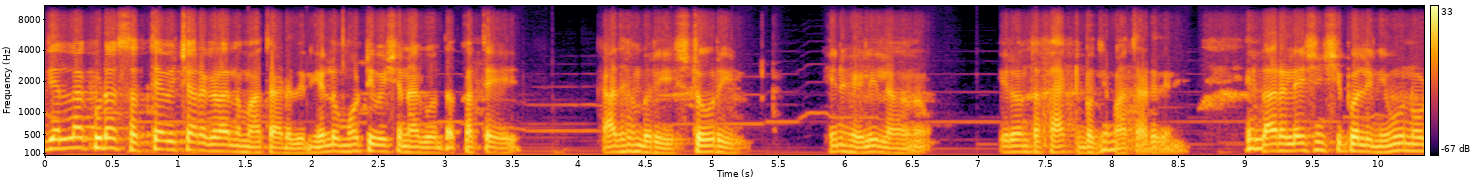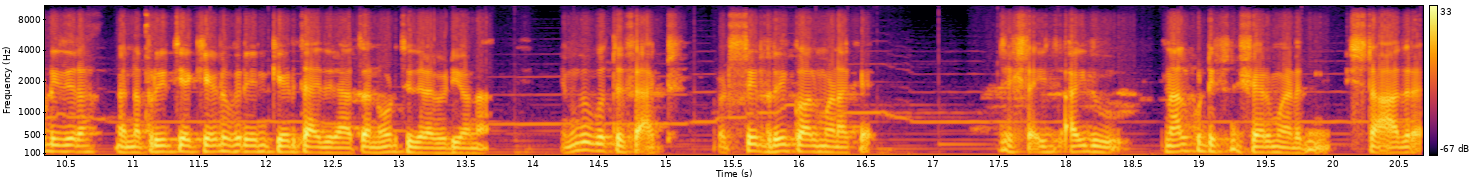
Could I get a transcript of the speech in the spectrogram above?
ಇದೆಲ್ಲ ಕೂಡ ಸತ್ಯ ವಿಚಾರಗಳನ್ನ ಮಾತಾಡಿದೀನಿ ಎಲ್ಲೋ ಮೋಟಿವೇಶನ್ ಆಗುವಂತ ಕತೆ, ಕಾದಂಬರಿ ಸ್ಟೋರಿ ಏನು ಹೇಳಿಲ್ಲ ನಾನು. ಇರುವಂತ ಫ್ಯಾಕ್ಟ್ ಬಗ್ಗೆ ಮಾತಾಡಿದೀನಿ ಎಲ್ಲಾ ರಿಲೇಶನ್ಶಿಪ್ ಅಲ್ಲಿ ನೀವು ನೋಡಿದೀರಾ ನನ್ನ ಪ್ರೀತಿಯ ಕೇಳುಗರು ಏನ್ ಕೇಳ್ತಾ ಇದ್ದೀರಾ ಅಥವಾ ನೋಡ್ತಿದ್ದೀರಾ ವಿಡಿಯೋನ ನಿಮಗೂ ಗೊತ್ತು ಫ್ಯಾಕ್ಟ್ ಬಟ್ ಸ್ಟಿಲ್ ರೀಕಾಲ್ ಮಾಡೋಕ್ಕೆ ಜಸ್ಟ್ ಐದು ಐದು, ನಾಲ್ಕು ಟಿಪ್ಸ್ನ ಶೇರ್ ಮಾಡಿದ್ದೀನಿ. ಇಷ್ಟ ಆದರೆ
